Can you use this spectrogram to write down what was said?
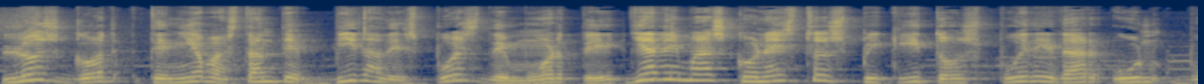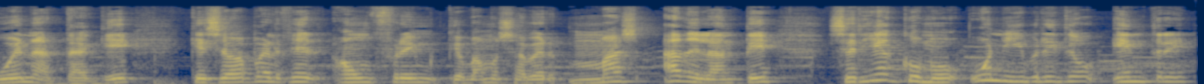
los God tenía bastante vida después de muerte y además con estos piquitos puede dar un buen ataque que se va a parecer a un frame que vamos a ver más adelante. Sería como un híbrido entre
